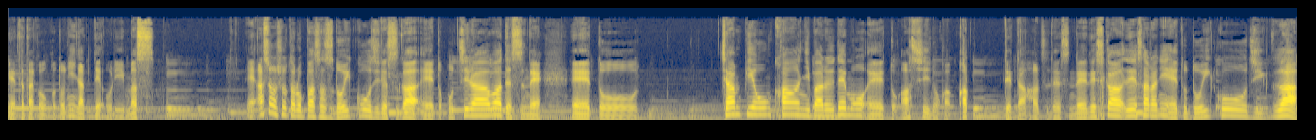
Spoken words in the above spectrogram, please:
え、戦うことになっております。えー、足野翔太郎 VS 土井浩二ですが、えーと、こちらはですね、えっ、ー、と、チャンピオンカーニバルでも、えっ、ー、と、足野が勝ってたはずですね。で、しか、で、さらに、えっ、と、土井浩二が、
